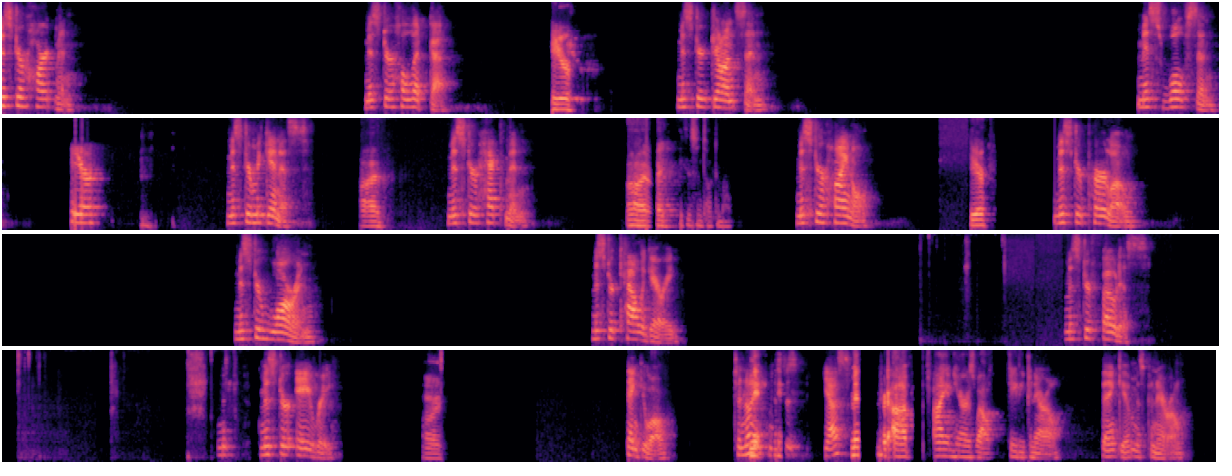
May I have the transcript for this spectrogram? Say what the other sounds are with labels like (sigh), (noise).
Mr. Hartman, Mr. Halipka, Here. Mr. Johnson, Miss Wolfson, Here. Mr. McGinnis, Aye. Mr. Heckman, Aye. Take this and talk to mom. Mr. Heinl, Here. Mr. Perlow, Mr. Warren, Mr. Caligari, Mr. Fotis, Mr. Avery. Aye. Thank you all. Tonight, Ma- Mrs. Yes, Uh, I am here as well, Katie Pinero. thank you, Ms. Panero.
